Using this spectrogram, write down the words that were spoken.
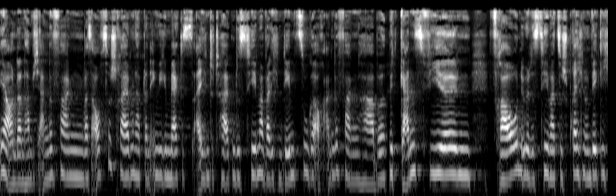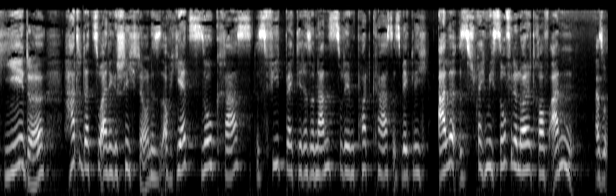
Ja, und dann habe ich angefangen, was aufzuschreiben und habe dann irgendwie gemerkt, das ist eigentlich ein total gutes Thema, weil ich in dem Zuge auch angefangen habe, mit ganz vielen Frauen über das Thema zu sprechen und wirklich jede hatte dazu eine Geschichte. Und es ist auch jetzt so krass, das Feedback, die Resonanz zu dem Podcast ist wirklich alle, es sprechen mich so viele Leute drauf an, also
